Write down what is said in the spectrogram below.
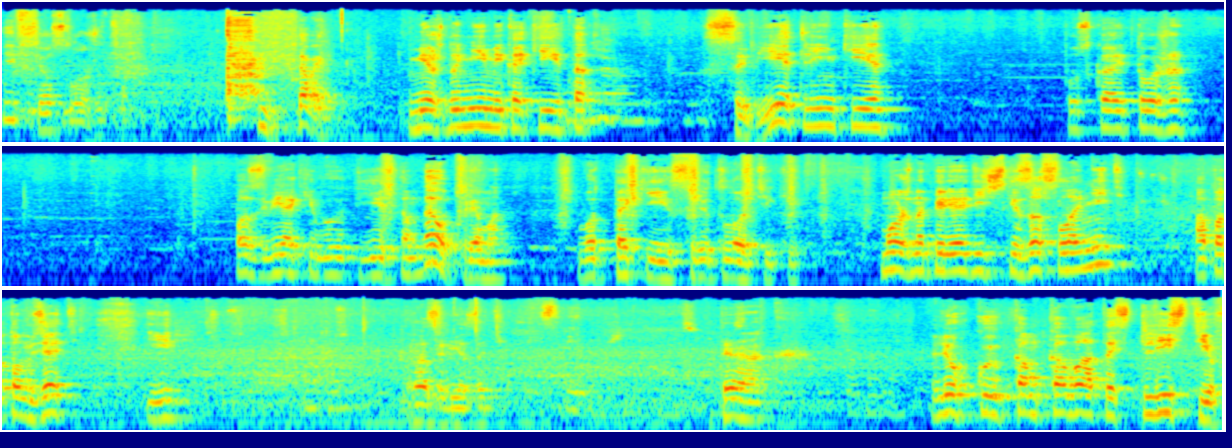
и все сложится. Давай. Между ними какие-то светленькие, пускай тоже позвякивают. Есть там, да, вот прямо вот такие светлотики. Можно периодически заслонить, а потом взять и разрезать. Так. Легкую комковатость листьев,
